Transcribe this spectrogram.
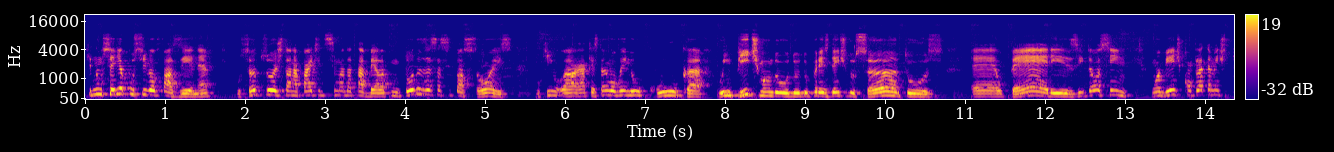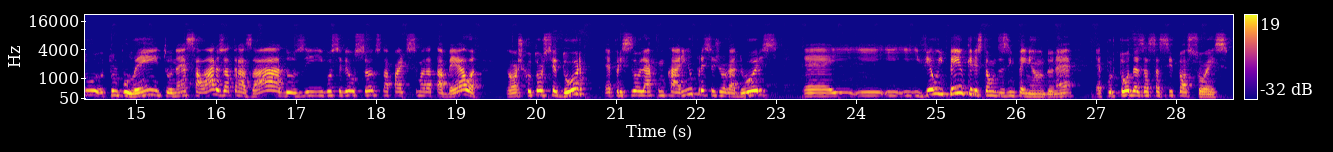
que não seria possível fazer, né? O Santos hoje está na parte de cima da tabela com todas essas situações, o que, a questão envolvendo o Cuca, o impeachment do, do, do presidente do Santos, é, o Pérez. Então, assim, um ambiente completamente turbulento, né? Salários atrasados, e você vê o Santos na parte de cima da tabela. Eu acho que o torcedor é preciso olhar com carinho para esses jogadores é, e, e, e, ver o empenho que eles estão desempenhando, né? É por todas essas situações.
